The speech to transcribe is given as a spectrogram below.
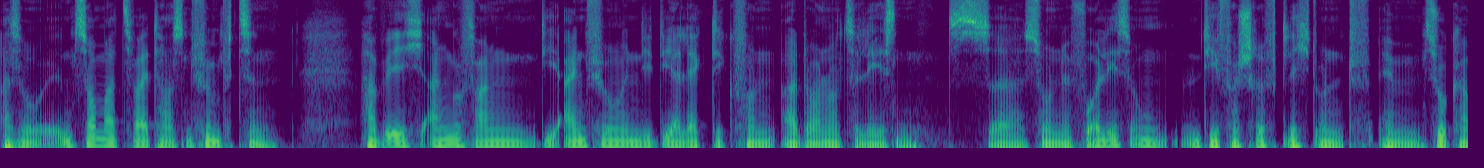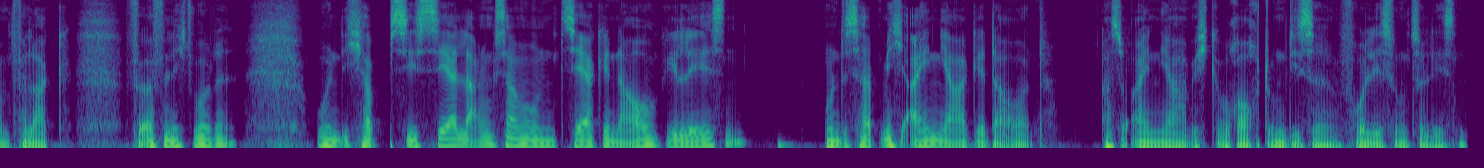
also im Sommer 2015, habe ich angefangen, die Einführung in die Dialektik von Adorno zu lesen. Das ist äh, so eine Vorlesung, die verschriftlicht und im Surkamp Verlag veröffentlicht wurde. Und ich habe sie sehr langsam und sehr genau gelesen. Und es hat mich ein Jahr gedauert. Also ein Jahr habe ich gebraucht, um diese Vorlesung zu lesen.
